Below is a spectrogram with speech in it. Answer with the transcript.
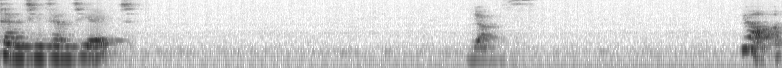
1778? Yes. Yeah.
